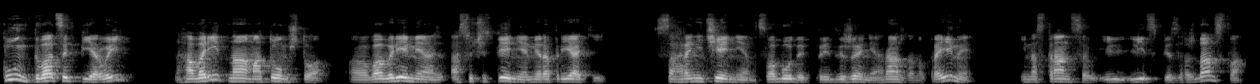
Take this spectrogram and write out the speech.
Пункт 21 говорит нам о том, что э, во время осуществления мероприятий с ограничением свободы передвижения граждан Украины, иностранцев и лиц без гражданства,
